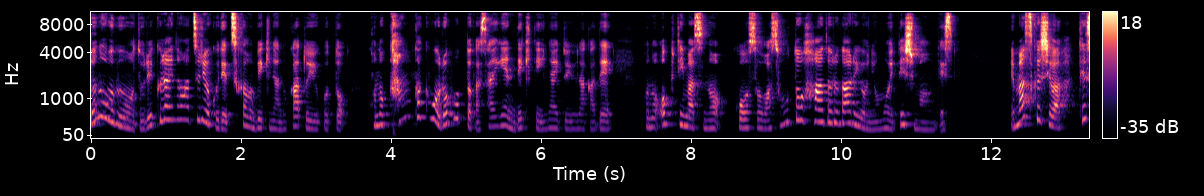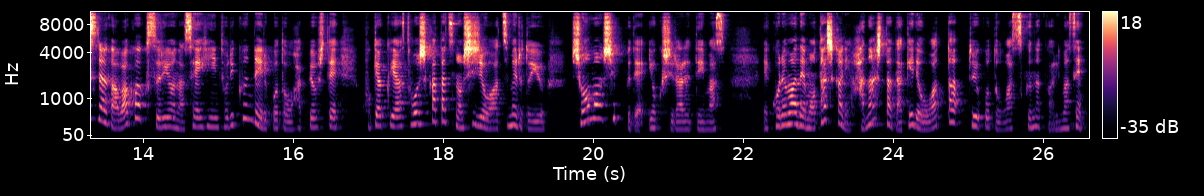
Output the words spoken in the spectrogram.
どの部分をどれくらいの圧力で掴むべきなのかということ、この感覚をロボットが再現できていないという中で、このオプティマスの構想は相当ハードルがあるように思えてしまうんです。マスク氏はテスラがワクワクするような製品に取り組んでいることを発表して顧客や投資家たちの支持を集めるというショーマンシップでよく知られています。これまでも確かに話しただけで終わったということは少なくありません。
